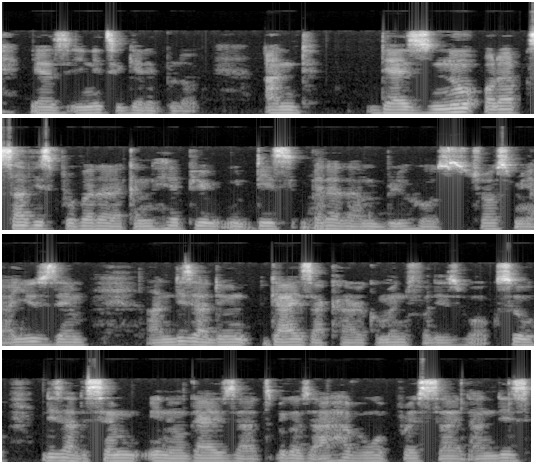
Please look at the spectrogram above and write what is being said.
Yes you need to get a blog. And there's no other service provider that can help you with this better than bluehost. Trust me i use them and these are the guys i can recommend for this work. So these are the same you know guys that because i have a wordpress site and this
